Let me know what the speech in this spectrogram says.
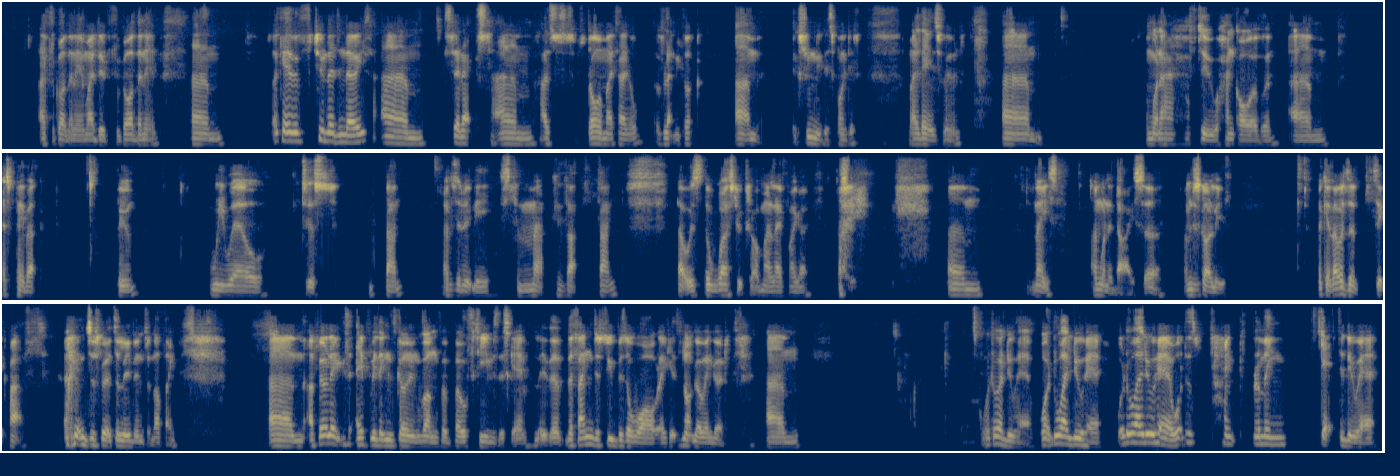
I forgot the name. I did forgot the name. Um, okay, with two legendaries. Um, Sinex um has stolen my title of Let Me Cook. Um, extremely disappointed. My day is ruined. Um, I'm gonna have to hank all over him. Um, as payback. Boom. We will just bam, absolutely smack that fan. That was the worst shot of my life, my guy. um, nice. I'm gonna die, so I'm just gonna leave. Okay, that was a sick pass, just for it to lead into nothing. Um, I feel like everything's going wrong for both teams this game. Like the the Fang just supers a wall, like it's not going good. Um, what do I do here? What do I do here? What do I do here? What does Hank Fleming get to do here?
